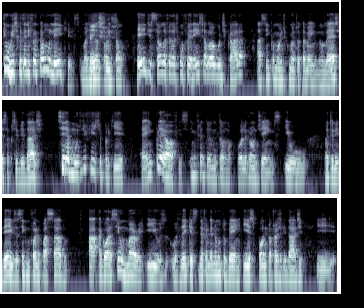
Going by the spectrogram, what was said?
tem o risco até de enfrentar um Lakers. Imagina só, então, reedição da final de conferência logo de cara, assim como a gente comentou também no leste, essa possibilidade, seria muito difícil, porque é, em playoffs, enfrentando então o LeBron James e o Anthony Davis, assim como foi no passado, agora sem o Murray e os, os Lakers defendendo muito bem e expondo a fragilidade e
